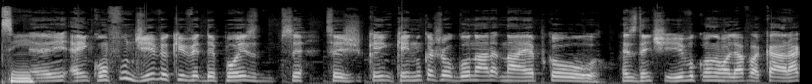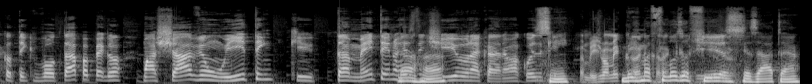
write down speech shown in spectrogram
Sim. é, é inconfundível que depois, cê, cê- quem, quem nunca jogou na, na época o Resident Evil, quando olhava, fala, caraca, eu tenho que voltar pra pegar uma chave, um item, que também tem no Resident Aham. Evil, né, cara? É uma coisa Sim. A mesma mecânica. Mesma né, filosofia, Isso. exato, é.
